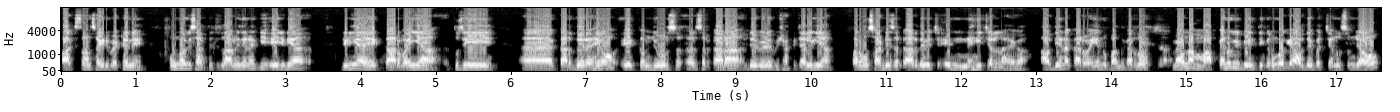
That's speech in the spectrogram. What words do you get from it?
ਪਾਕਿਸਤਾਨ ਸਾਈਡ ਬੈਠੇ ਨੇ ਉਹਨਾਂ ਵੀ ਸਖਤ ਚੇਤਾਵਨੀ ਦੇਣਾ ਕਿ ਇਹ ਜਿਹੜੀਆਂ ਜਿਹੜੀਆਂ ਇਹ ਕਾਰਵਾਈਆਂ ਤੁਸੀਂ ਕਰਦੇ ਰਹੇ ਹੋ ਇਹ ਕਮਜ਼ੋਰ ਸਰਕਾਰਾਂ ਦੇ ਵੇਲੇ ਬਿਸ਼ੱਕ ਚੱਲ ਗਈਆਂ ਪਰ ਹੁਣ ਸਾਡੀ ਸਰਕਾਰ ਦੇ ਵਿੱਚ ਇਹ ਨਹੀਂ ਚੱਲਣਾ ਹੈਗਾ। ਆਪਦੀਆਂ ਇਹਨਾਂ ਕਾਰਵਾਈਆਂ ਨੂੰ ਬੰਦ ਕਰ ਦਿਓ। ਮੈਂ ਉਹਨਾਂ ਮਾਪਿਆਂ ਨੂੰ ਵੀ ਬੇਨਤੀ ਕਰੂੰਗਾ ਕਿ ਆਪਦੇ ਬੱਚਿਆਂ ਨੂੰ ਸਮਝਾਓ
